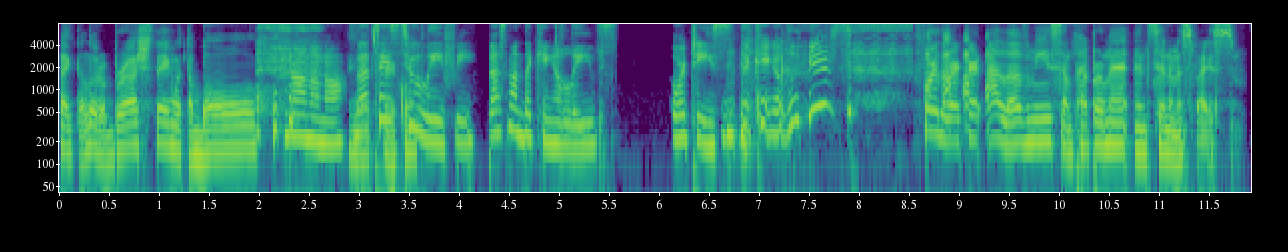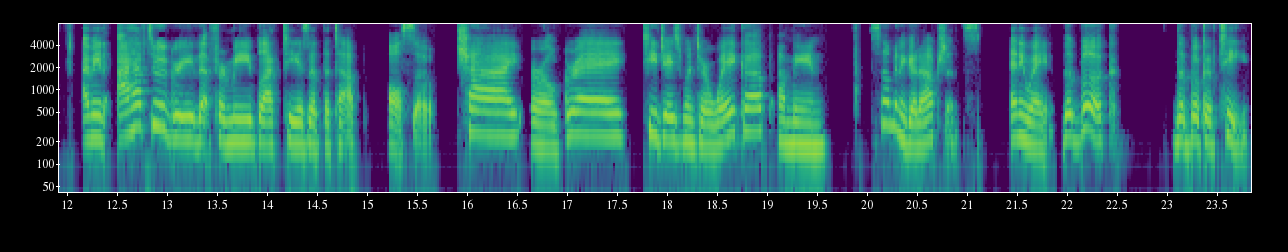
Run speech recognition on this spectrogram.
like the little brush thing with the bowl. No, no, no. that tastes cool. too leafy. That's not the king of leaves or teas. the king of leaves. For the record, I love me some peppermint and cinnamon spice. I mean, I have to agree that for me, black tea is at the top also. Chai, Earl Grey, TJ's Winter Wake Up. I mean, so many good options. Anyway, the book, The Book of Tea,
